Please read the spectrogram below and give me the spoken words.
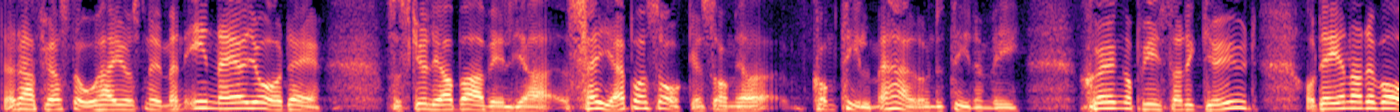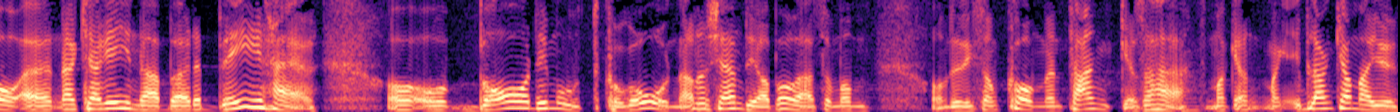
det är därför jag står här just nu, men innan jag gör det så skulle jag bara vilja säga ett par saker som jag kom till med här under tiden vi sjöng och prisade Gud. Och det ena det var eh, när Karina började be här och, och bad emot corona, då kände jag bara som om, om det liksom kom en tanke så här. Man kan, man, ibland kan man ju,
